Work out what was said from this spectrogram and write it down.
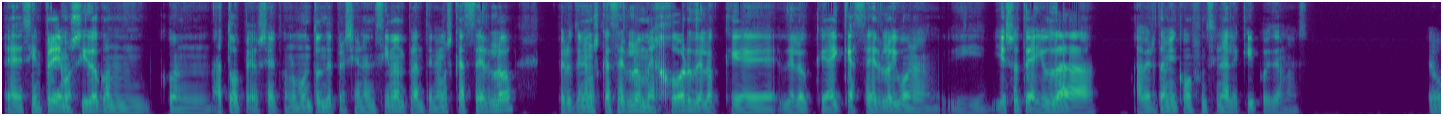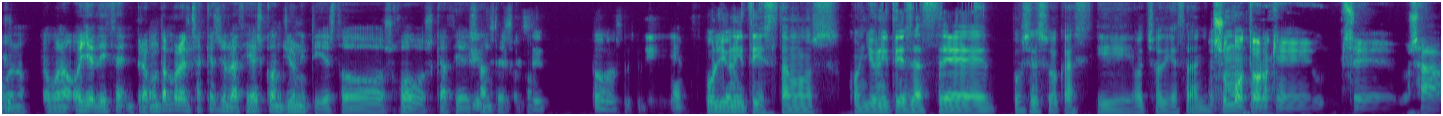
eh, siempre hemos ido con, a tope, o sea, con un montón de presión encima, en plan, tenemos que hacerlo, pero tenemos que hacerlo mejor de lo que, de lo que hay que hacerlo y bueno, y, eso te ayuda a, ver también cómo funciona el equipo y demás. Qué bueno, qué bueno. Oye, dicen, preguntan por el chat que si lo hacíais con Unity, estos juegos que hacíais antes. Sí, todos. Full Unity, estamos con Unity desde hace, pues eso, casi 8 o 10 años. Es un motor que se, o sea,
